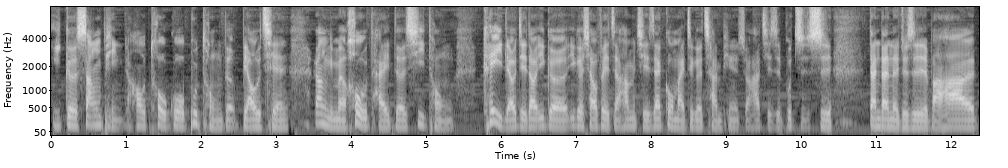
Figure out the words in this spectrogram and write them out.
一个商品，然后透过不同的标签，让你们后台的系统可以了解到一个一个消费者，他们其实在购买这个产品的时候，他其实不只是。单单的就是把它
